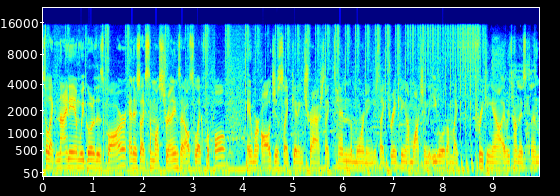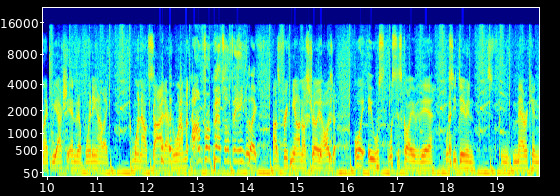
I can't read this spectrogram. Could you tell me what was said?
So like 9 a.m. we go to this bar and there's like some Australians that also like football and we're all just like getting trashed like 10 in the morning just like drinking. I'm watching the Eagles. I'm like freaking out every time they and like we actually ended up winning. I like went outside Everyone. I'm like I'm from Pennsylvania. Like I was freaking out in Australia. Always oh what's, what's this guy over there? What's he doing? American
